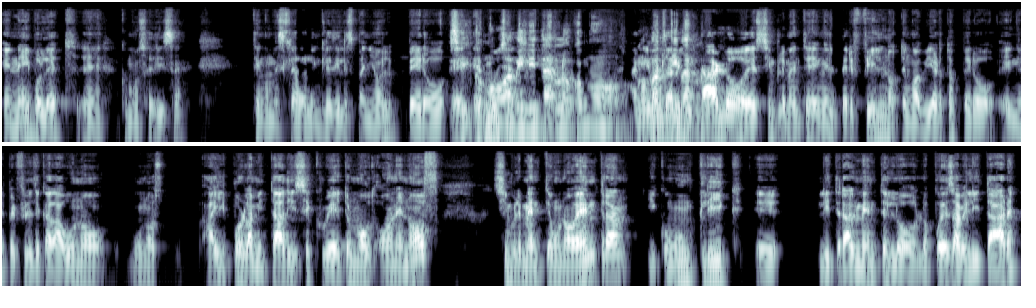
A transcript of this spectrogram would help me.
enable it, eh, ¿cómo se dice? tengo mezclado el inglés y el español, pero... E, sí, ¿cómo habilitarlo? ¿Cómo, a nivel de habilitarlo es simplemente en el perfil, no tengo abierto, pero en el perfil de cada uno, unos, ahí por la mitad dice Creator Mode On and Off, simplemente uno entra y con un clic eh, literalmente lo, lo puedes habilitar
